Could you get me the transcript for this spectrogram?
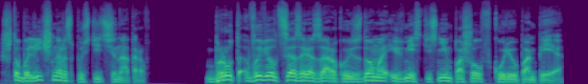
чтобы лично распустить сенаторов. Брут вывел Цезаря за руку из дома и вместе с ним пошел в Курию Помпея.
